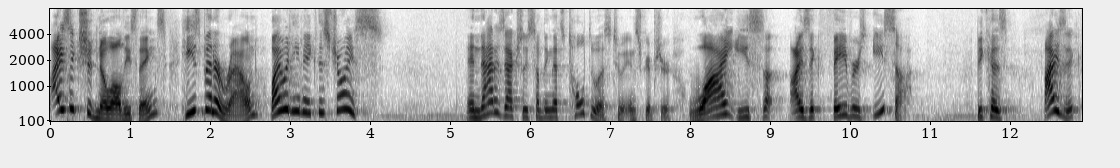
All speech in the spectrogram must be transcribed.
Isaac should know all these things. He's been around. Why would he make this choice? And that is actually something that's told to us to, in Scripture. Why Esau, Isaac favors Esau? Because Isaac,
